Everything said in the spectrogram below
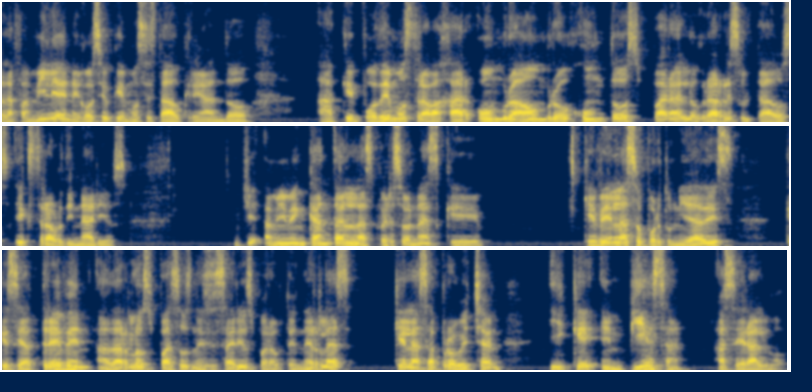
la familia de negocio que hemos estado creando, a que podemos trabajar hombro a hombro juntos para lograr resultados extraordinarios. A mí me encantan las personas que, que ven las oportunidades, que se atreven a dar los pasos necesarios para obtenerlas, que las aprovechan y que empiezan a hacer algo.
